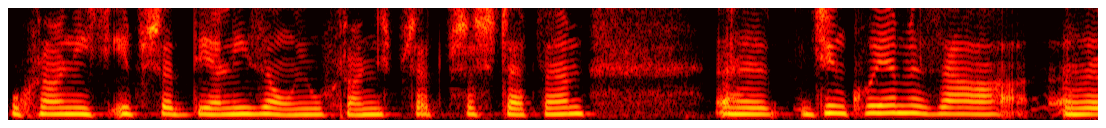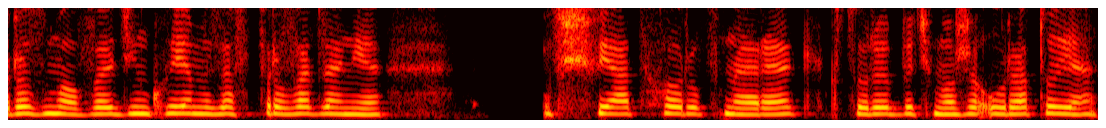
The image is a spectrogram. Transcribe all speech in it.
uchronić i przed dializą, i uchronić przed przeszczepem. E, dziękujemy za e, rozmowę, dziękujemy za wprowadzenie w świat chorób nerek, który być może uratuje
